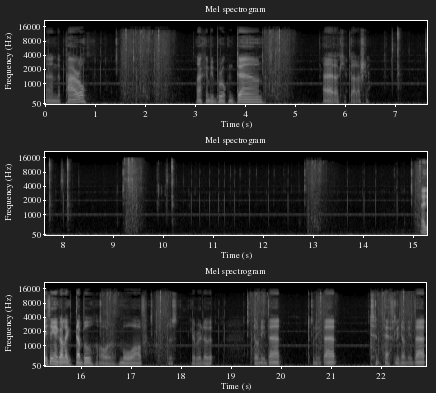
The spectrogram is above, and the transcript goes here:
And apparel. That can be broken down. Uh, I'll keep that actually. Anything I got like double or more of, just get rid of it. Don't need that. Don't need that. Definitely don't need that.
